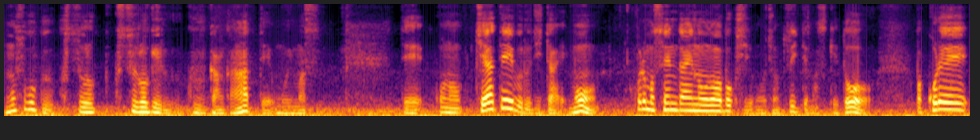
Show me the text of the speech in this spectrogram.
ものすごくくつろくつろげる空間かなって思います。で、このチェアテーブル自体も、これも先代のノアボクシーでもちろんついてますけど、これ、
